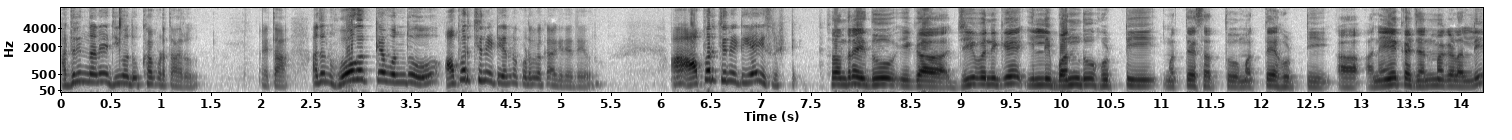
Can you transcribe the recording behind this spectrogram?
ಅದರಿಂದನೇ ಜೀವ ದುಃಖ ಪಡ್ತಾ ಇರೋದು ಆಯ್ತಾ? ಅದನ್ನು ಹೋಗಕ್ಕೆ ಒಂದು ಆಪರ್ಚುನಿಟಿಯನ್ನು ಕೊಡಬೇಕಾಗಿದೆ ದೇವರು. ಆ ಆಪರ್ಚುನಿಟಿಯೇ ಈ ಸೃಷ್ಟಿ. ಸೊ ಅಂದರೆ ಇದು ಈಗ ಜೀವನಿಗೆ ಇಲ್ಲಿ ಬಂದು ಹುಟ್ಟಿ ಮತ್ತೆ ಸತ್ತು ಮತ್ತೆ ಹುಟ್ಟಿ ಆ ಅನೇಕ ಜನ್ಮಗಳಲ್ಲಿ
